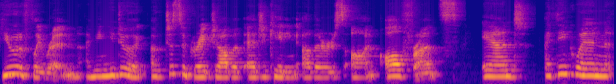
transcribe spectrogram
beautifully written. I mean, you do a, a, just a great job of educating others on all fronts. And I think when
